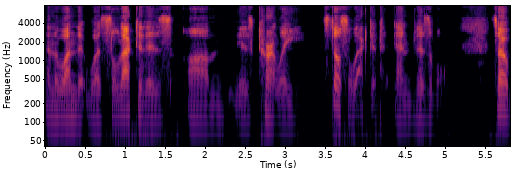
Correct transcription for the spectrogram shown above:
And the one that was selected is, um, is currently still selected and visible. So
